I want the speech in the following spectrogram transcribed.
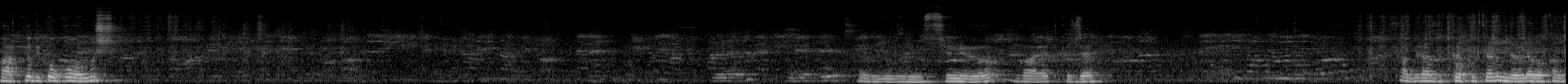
Farklı bir koku olmuş. Gördüğünüz gibi sünüyor. Gayet güzel. Ha birazcık köpürtelim de öyle bakalım.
